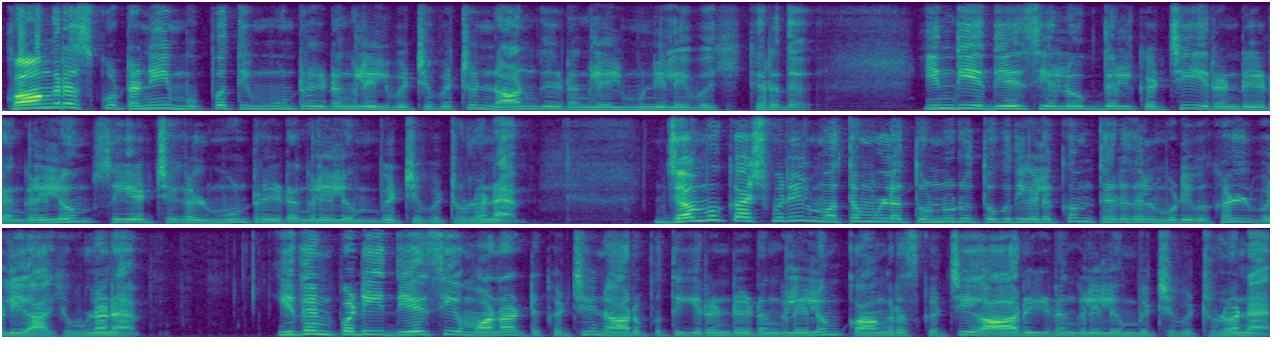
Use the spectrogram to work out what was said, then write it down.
காங்கிரஸ் கூட்டணி முப்பத்தி மூன்று இடங்களில் வெற்றி பெற்று நான்கு இடங்களில் முன்னிலை வகிக்கிறது. இந்திய தேசிய லோக்தள் கட்சி இரண்டு இடங்களிலும் சுயேட்சைகள் மூன்று இடங்களிலும் வெற்றி பெற்றுள்ளன. ஜம்மு காஷ்மீரில் மொத்தமுள்ள தொன்னூறு தொகுதிகளுக்கும் தேர்தல் முடிவுகள் வெளியாகியுள்ளன இதன்படி தேசிய மாநாட்டுக் கட்சி நாற்பத்தி இரண்டு இடங்களிலும் காங்கிரஸ் கட்சி ஆறு இடங்களிலும் வெற்றி பெற்றுள்ளன.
